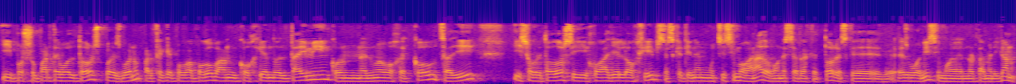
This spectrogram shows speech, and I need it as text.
Y por su parte Voltors pues bueno, parece que poco a poco van cogiendo el timing con el nuevo head coach allí y sobre todo si juega Yellow Hips es que tienen muchísimo ganado con ese receptor, es que es buenísimo el norteamericano.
